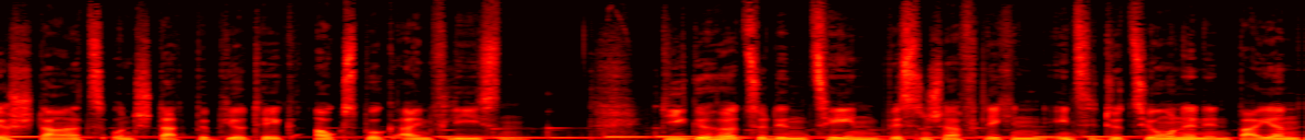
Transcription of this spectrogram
der Staats- und Stadtbibliothek Augsburg einfließen. Die gehört zu den zehn wissenschaftlichen Institutionen in Bayern,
